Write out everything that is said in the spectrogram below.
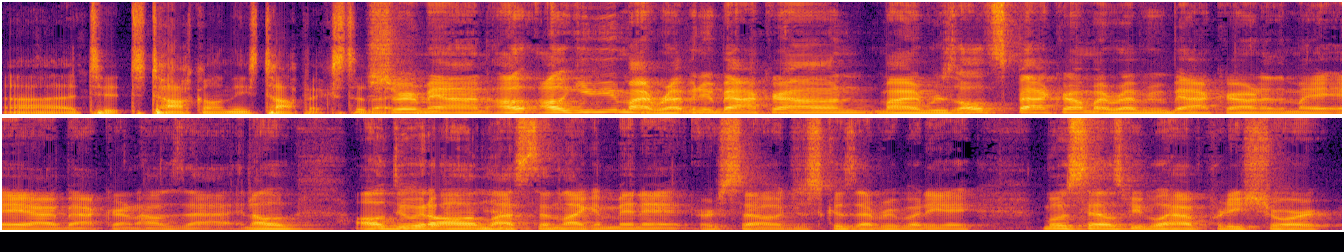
uh, to, to talk on these topics today. Sure, man. I'll, I'll give you my revenue background, my results background, my revenue background, and then my AI background. How's that? And I'll I'll do it all in yeah. less than like a minute or so, just because everybody, most salespeople have pretty short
